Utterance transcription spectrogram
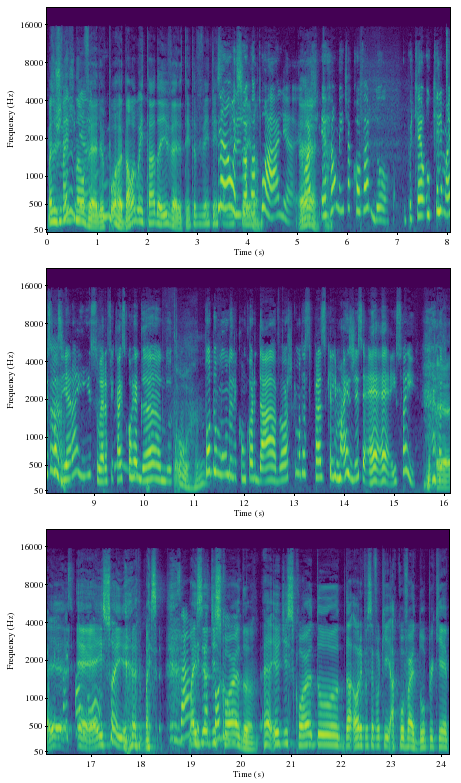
Mas o Juliano não, velho. Porra, dá uma aguentada aí, velho. Tenta viver intensamente Não, ele isso aí, jogou a mano. toalha. Eu É. acho que ele realmente acovardou. Porque o que ele mais É. fazia era isso, era ficar escorregando. Porra, Todo mundo ele concordava. Eu acho que uma das frases que ele mais disse é: é, é isso aí. Eu acho que é é, falou, é, é isso aí. mas sabe? mas eu discordo. É, eu discordo da hora que você falou que acovardou, porque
